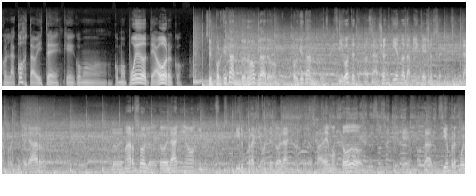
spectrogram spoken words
con la costa, ¿viste? Que como, como puedo, te ahorco. Sí, ¿Por qué tanto, no? Claro, ¿por qué tanto? Si vos te, o sea, yo entiendo también que ellos se necesitan recuperar lo de marzo, lo de todo el año y subsistir prácticamente todo el año. Pero sabemos todos que, o sea, siempre fue,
